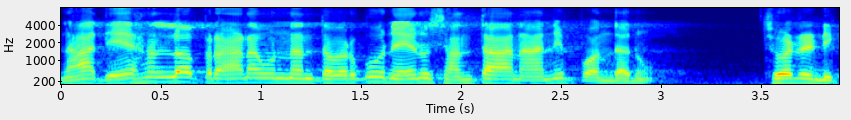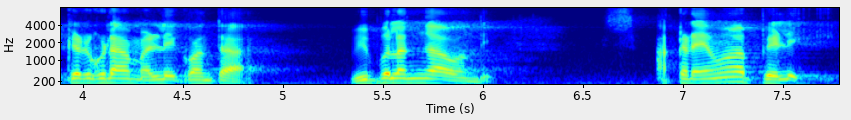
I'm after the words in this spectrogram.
నా దేహంలో ప్రాణం ఉన్నంత వరకు నేను సంతానాన్ని పొందను. చూడండి ఇక్కడ కూడా మళ్ళీ కొంత విపులంగా ఉంది. అక్కడేమో పెళ్ళి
